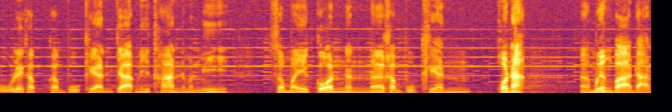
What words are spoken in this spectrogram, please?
ๆเลยครับคำผูกแขนจากนิทานมันมีสมัยก่อนนั่นนะคำผูกแขนพ่อนาคอ่าเมืองบาดาล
